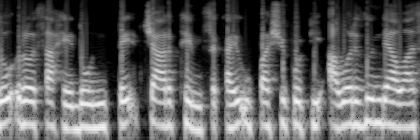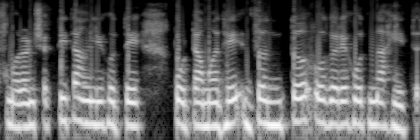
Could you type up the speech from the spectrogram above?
जो रस आहे दोन ते चार थेंब सकाळी उपाशी पोटी आवर्जून द्यावा स्मरणशक्ती चांगली होते पोटामध्ये जंत वगैरे होत नाहीत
